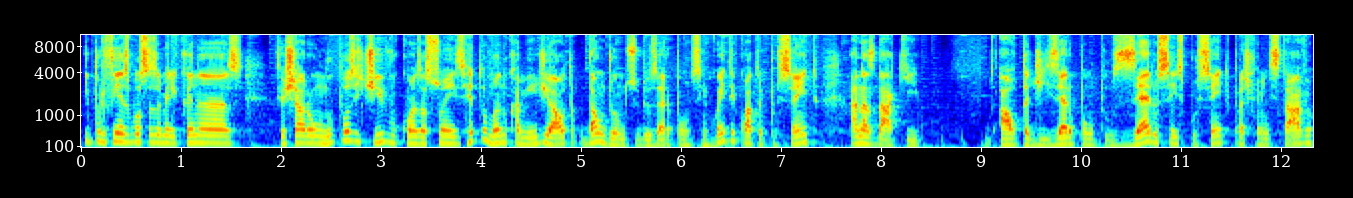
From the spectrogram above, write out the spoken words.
E por fim, as bolsas americanas fecharam no positivo, com as ações retomando o caminho de alta. Dow Jones subiu 0,54%, a Nasdaq alta de 0,06%, praticamente estável,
